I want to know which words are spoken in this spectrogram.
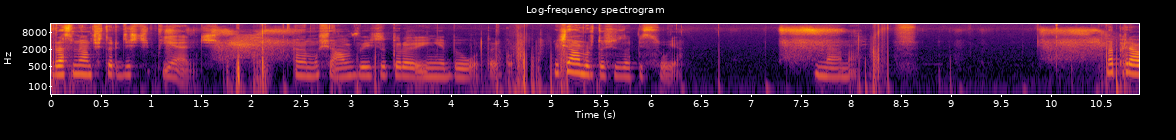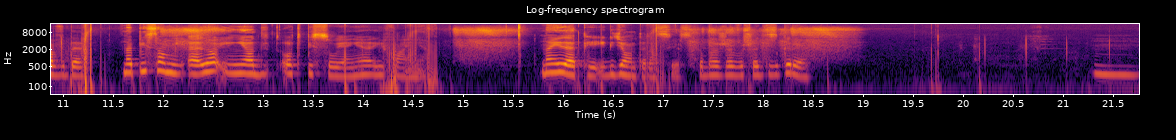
Raz miałam 45. Ale musiałam wyjść z gry i nie było tego. Myślałam, że to się zapisuje. Mama. Naprawdę. Napisał mi Elo i nie od, odpisuje, nie? I fajnie. Najlepiej. I gdzie on teraz jest? Chyba, że wyszedł z gry. Mm.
